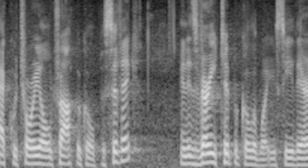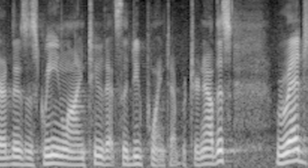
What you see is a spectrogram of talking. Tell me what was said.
equatorial tropical Pacific, and it's very typical of what you see there. There's this green line too, that's the dew point temperature. Now this red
